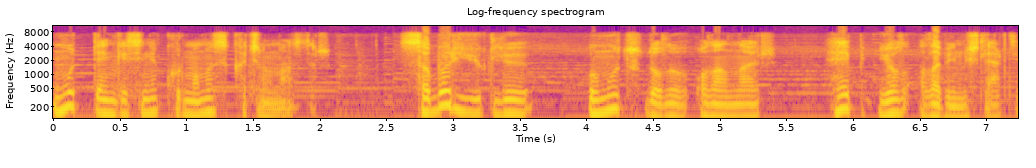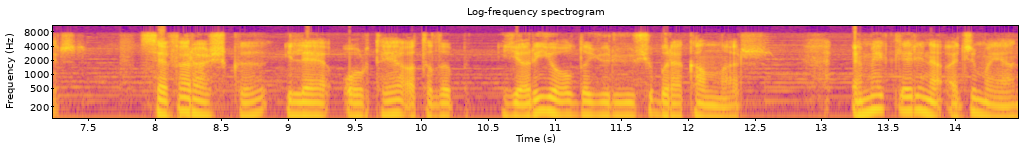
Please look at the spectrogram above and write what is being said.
umut dengesini kurmamız kaçınılmazdır. Sabır yüklü, umut dolu olanlar hep yol alabilmişlerdir. Sefer aşkı ile ortaya atılıp yarı yolda yürüyüşü bırakanlar, emeklerine acımayan,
